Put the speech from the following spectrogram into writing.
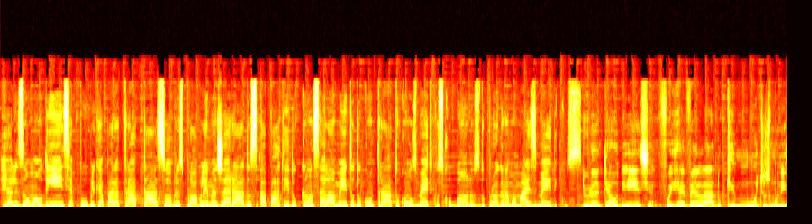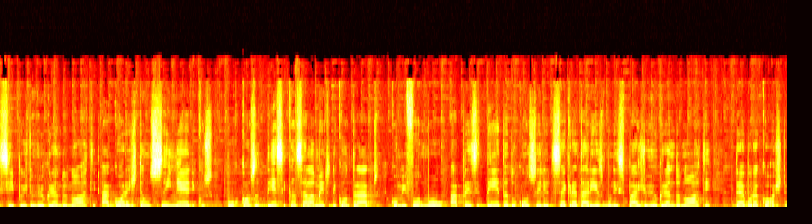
realizou uma audiência pública para tratar sobre os problemas gerados a partir do cancelamento do contrato com os médicos cubanos do programa Mais Médicos. Durante a audiência, foi revelado que muitos municípios do Rio Grande do Norte agora estão sem médicos por causa desse cancelamento de contrato, como informou a presidenta do Conselho Conselho de Secretarias Municipais do Rio Grande do Norte, Débora Costa.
